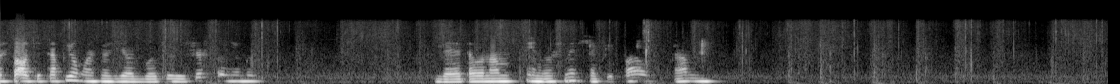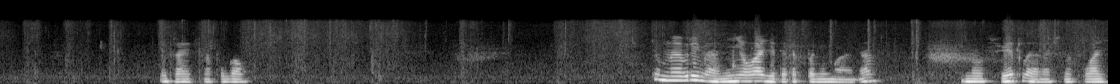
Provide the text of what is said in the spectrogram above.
Если сталки копье можно сделать будет или еще что-нибудь. Для этого нам и нужны всякие палки, камни. Заяц напугал. Темное время они не лазят, я так понимаю, да? Но светлое начнут лазить.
